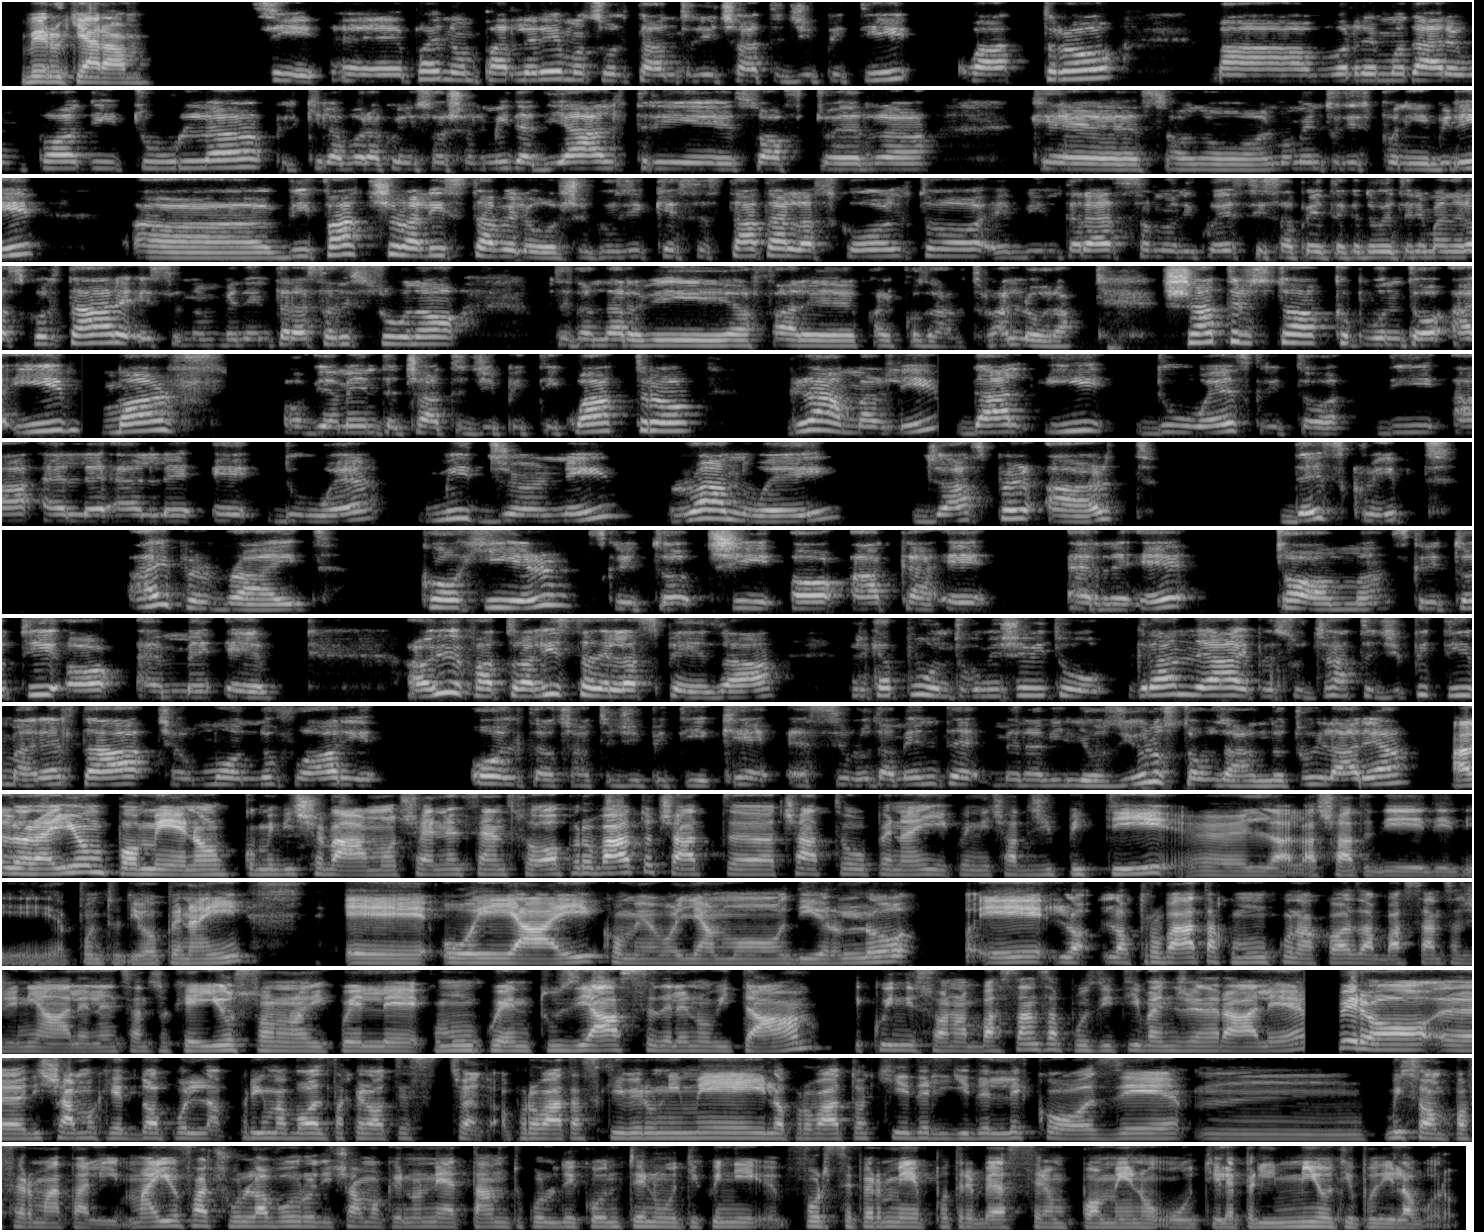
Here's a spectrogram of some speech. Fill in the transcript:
Vero Chiara? Sì, eh, poi non parleremo soltanto di chat GPT 4, ma vorremmo dare un po' di tool per chi lavora con i social media di altri software che sono al momento disponibili. Uh, vi faccio la lista veloce, così che se state all'ascolto e vi interessa uno di questi, sapete che dovete rimanere ad ascoltare e se non ve ne interessa nessuno, potete andarvi a fare qualcos'altro. Allora, shutterstock.ai, Morph, ovviamente ChatGPT 4, Grammarly dal I2, scritto D-A-L-L-E 2, Midjourney, Runway, Jasper Art, Descript, Hyperwrite, Cohere, scritto C-O-H-E-R-E, Tom, scritto T-O-M-E. Allora, io ho fatto la lista della spesa perché appunto, come dicevi tu, grande hype su chat GPT, ma in realtà c'è un mondo fuori oltre a ChatGPT che è assolutamente meraviglioso. Io lo sto usando, tu Ilaria? Allora, io un po' meno, come dicevamo, cioè nel senso ho provato chat, chat OpenAI, quindi ChatGPT, eh, la, la, chat di, di, di, appunto di OpenAI e, o AI, come vogliamo dirlo, e l'ho, l'ho, trovata comunque una cosa abbastanza geniale, nel senso che io sono una di quelle comunque entusiaste delle novità e quindi sono abbastanza positiva in generale, però eh, diciamo che dopo la prima volta che l'ho test- cioè, ho provato a scrivere un'email, ho provato a chiedergli delle cose, mh, mm, mi sono un po' fermata lì, ma io faccio un lavoro diciamo che non è tanto quello dei contenuti, quindi forse per me potrebbe essere un po' meno utile per il mio tipo di lavoro.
